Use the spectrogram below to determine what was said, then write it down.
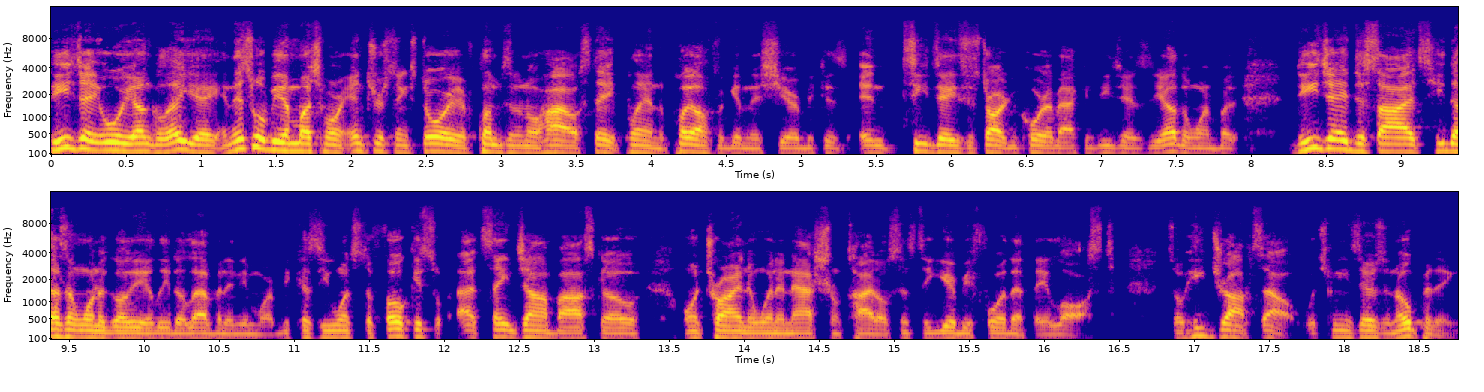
DJ Uiagalelei, and this will be a much more interesting story of Clemson and Ohio State playing the playoff again this year because and CJ's the starting quarterback and DJ's the other one. But DJ decides he doesn't want to go to the Elite Eleven anymore because he wants to focus at St. John Bosco on trying to win a national title since the year before that they lost. So he drops out, which means there's an opening.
